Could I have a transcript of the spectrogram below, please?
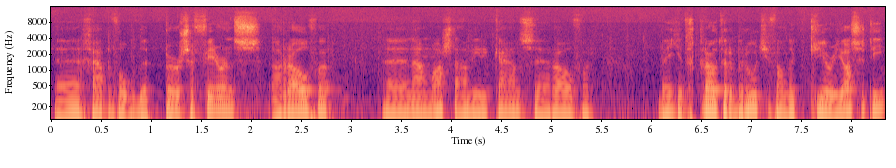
uh, gaat bijvoorbeeld de Perseverance rover naar Mars, de Amerikaanse rover. Een beetje het grotere broertje van de Curiosity.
